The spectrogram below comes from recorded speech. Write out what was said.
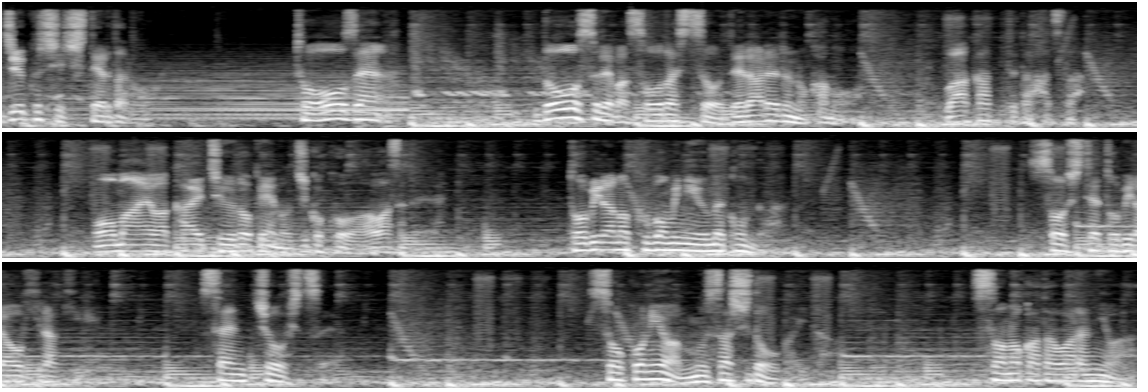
熟知してるだろう。当然どうすれば操舵室を出られるのかも分かってたはずだ。お前は懐中時計の時刻を合わせて扉のくぼみに埋め込んだ。そして扉を開き船長室へ。そこには武蔵道がいた。その傍らには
